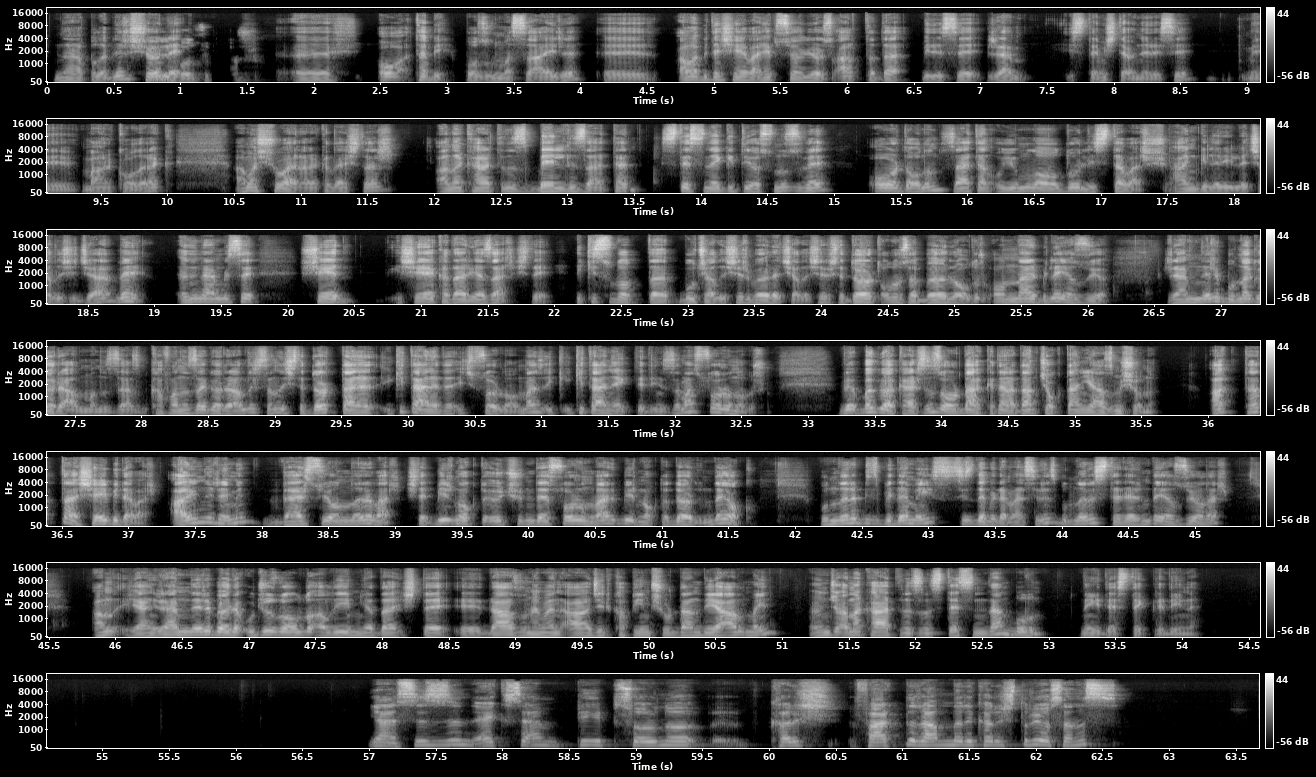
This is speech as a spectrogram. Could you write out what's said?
Ne yapılabilir? Şöyle, bozuktur. eee, o tabii bozulması ayrı, eee, ama bir de şey var, hep söylüyoruz. Altta da birisi RAM istemiş de önerisi, eee, marka olarak. Ama şu var arkadaşlar, anakartınız belli zaten. Sitesine gidiyorsunuz ve orada onun zaten uyumlu olduğu liste var. Hangileriyle çalışacağı ve en önemlisi şeye şeye kadar yazar. İşte 2 slotta bu çalışır, böyle çalışır. İşte 4 olursa böyle olur. Onlar bile yazıyor. RAM'leri buna göre almanız lazım. Kafanıza göre alırsanız işte 4 tane, 2 tane de hiç sorun olmaz. İk 2 tane eklediğiniz zaman sorun olur. Ve bir bakarsınız orada hakikaten adam çoktan yazmış onu. Hat hatta şey bir de var. Aynı RAM'in versiyonları var. İşte 1.3'ünde sorun var, 1.4'ünde yok. Bunları biz bilemeyiz. Siz de bilemezsiniz. Bunları sitelerinde yazıyorlar. An yani RAM'leri böyle ucuz oldu alayım ya da işte, eee, lazım hemen acil kapayım şuradan diye almayın. Önce anakartınızın sitesinden bulun neyi desteklediğini. Yani sizin XMP sorunu, ııı, karış farklı RAM'ları karıştırıyorsanız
